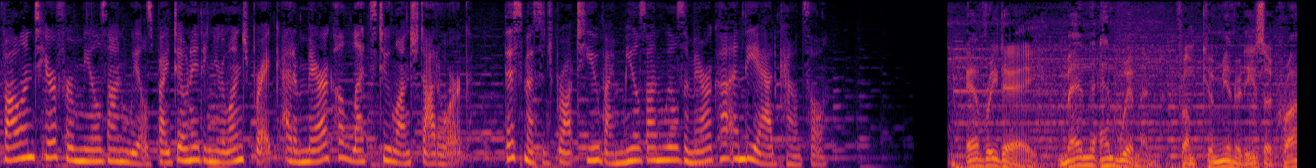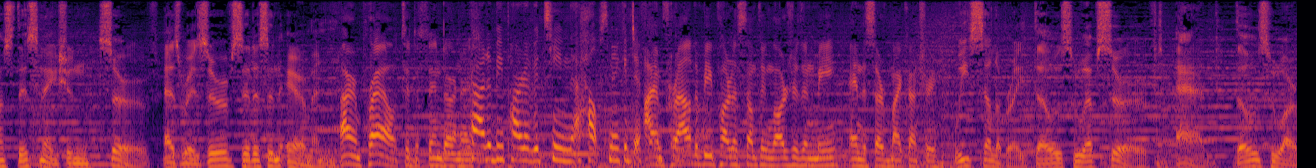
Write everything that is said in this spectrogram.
Volunteer for Meals on Wheels by donating your lunch break at americaletsdolunch.org. This message brought to you by Meals on Wheels America and the Ad Council. Every day, men and women from communities across this nation serve as Reserve Citizen Airmen. I am proud to defend our nation. Proud to be part of a team that helps make a difference. I am proud to be part of something larger than me and to serve my country. We celebrate those who have served and those who are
